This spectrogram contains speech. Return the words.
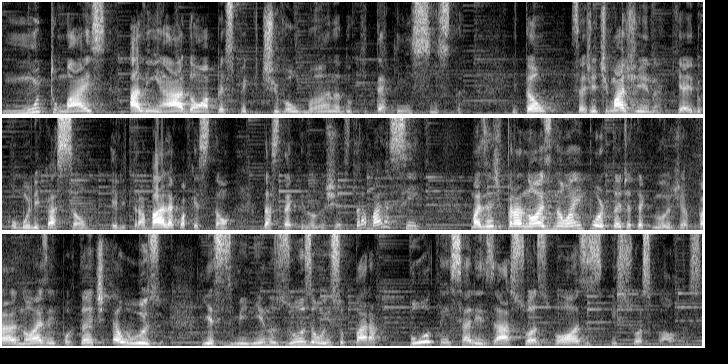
muito mais alinhados a uma perspectiva humana do que tecnicista. Então, se a gente imagina que a educomunicação ele trabalha com a questão das tecnologias, trabalha sim, mas para nós não é importante a tecnologia, para nós é importante é o uso. E esses meninos usam isso para potencializar suas vozes e suas pautas.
